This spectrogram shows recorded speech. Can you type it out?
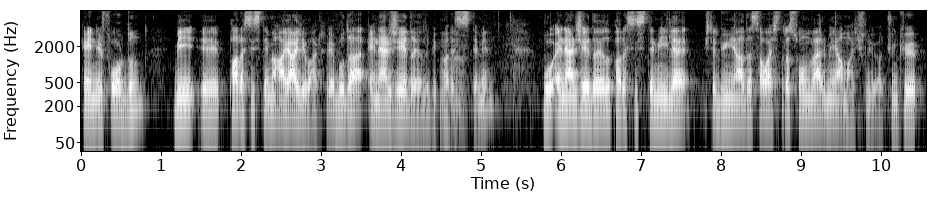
Henry Ford'un bir e, para sistemi hayali var ve bu da enerjiye dayalı bir para Hı-hı. sistemi. Bu enerjiye dayalı para sistemiyle işte dünyada savaşlara son vermeyi amaçlıyor. Çünkü e,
